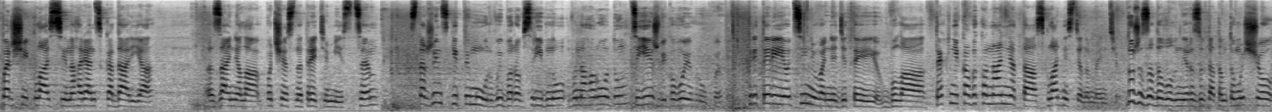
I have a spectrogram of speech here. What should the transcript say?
В першій класі Нагарянська Дар'я е, зайняла почесне третє місце. Старжинський Тимур виборов срібну винагороду цієї ж вікової групи. Критерії оцінювання дітей була техніка виконання та складність елементів. Дуже задоволені результатом, тому що,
